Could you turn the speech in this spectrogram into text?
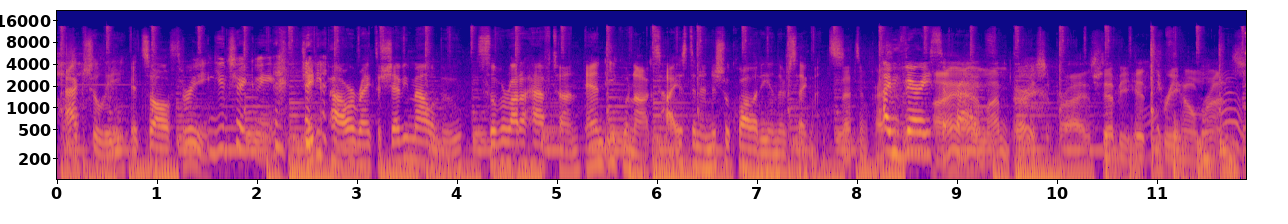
Actually, it's all three. You tricked me. J.D. Power ranked the Chevy Malibu, Silverado Half Ton, and Equinox highest in initial quality in their segments. That's impressive. I'm very surprised. I surprised. am. I'm very surprised. Chevy hit three home runs.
